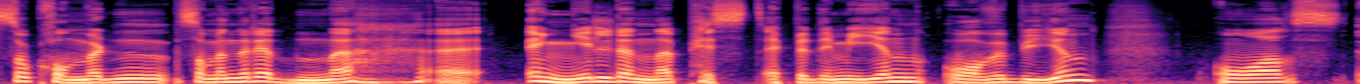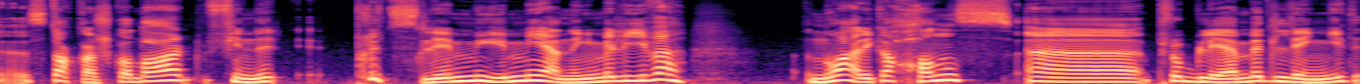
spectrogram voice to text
så kommer den som en reddende engel, denne pestepidemien over byen, og stakkars Godard finner plutselig mye mening med livet nå er ikke hans eh, problemer lenger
